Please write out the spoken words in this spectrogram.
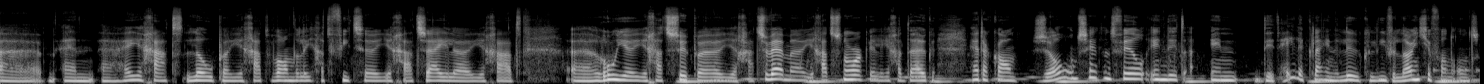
Uh, en uh, je gaat lopen, je gaat wandelen, je gaat fietsen, je gaat zeilen, je gaat roeien, je gaat suppen, je gaat zwemmen, je gaat snorkelen, je gaat duiken. Hè, er kan zo ontzettend veel in dit, in dit hele kleine, leuke, lieve landje van ons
